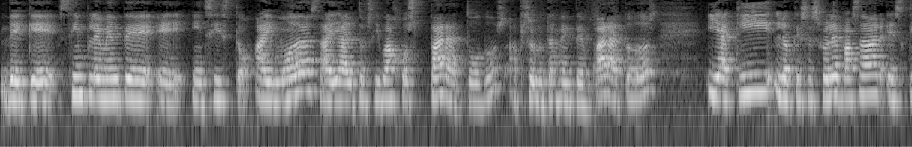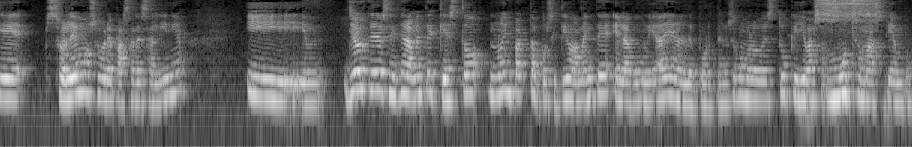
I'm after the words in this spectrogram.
de que simplemente, eh, insisto, hay modas, hay altos y bajos para todos, absolutamente para todos. Y aquí lo que se suele pasar es que solemos sobrepasar esa línea y yo creo sinceramente que esto no impacta positivamente en la comunidad y en el deporte. No sé cómo lo ves tú, que llevas mucho más tiempo.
